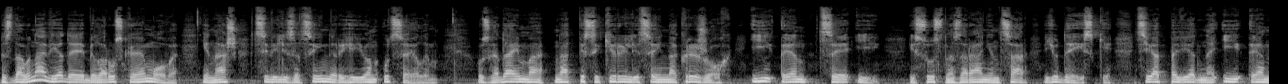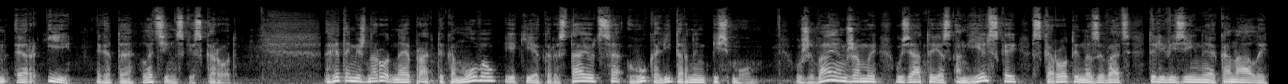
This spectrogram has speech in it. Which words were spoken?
здаўна ведае беларуская мова і наш цывілізацыйны рэгіён у цэлым. Узгадайма надпісы кірыліцай на крыжох ІНЦІ. Ісус назаранен цар юдэйскі, ці адпаведна ІНРІ гэта лацінскі скарот. Гэта міжнародная практыка моваў, якія карыстаюцца гукалітарным пісьмом. Ужываем жа мы узятыя з ангельскай скароты называць тэлевізійныя каналы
